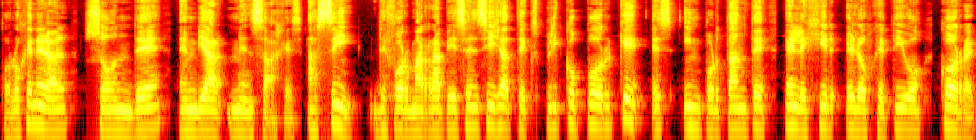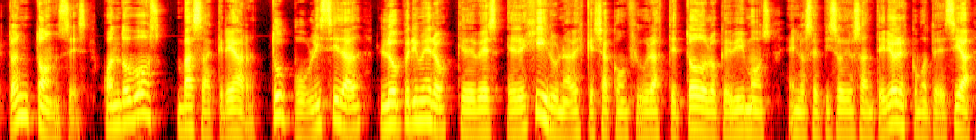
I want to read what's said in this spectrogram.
por lo general son de enviar mensajes. Así, de forma rápida y sencilla, te explico por qué es importante elegir el objetivo correcto. Entonces, cuando vos vas a crear tu publicidad, lo primero que debes elegir una vez que ya configuraste todo lo que vimos en los episodios anteriores, como te decía,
